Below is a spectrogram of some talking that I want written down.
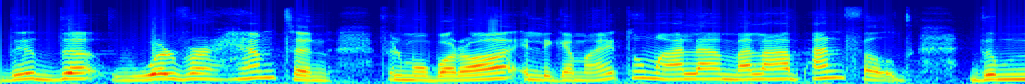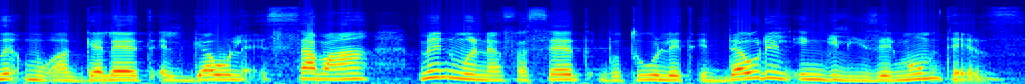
ضد وولفرهامبتون في المباراة اللي جمعتهم على ملعب أنفيلد ضمن مؤجلات الجولة السابعة من منافسات بطولة الدوري الإنجليزي الممتاز.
